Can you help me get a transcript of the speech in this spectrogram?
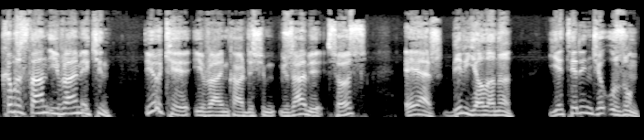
Kıbrıs'tan İbrahim Ekin diyor ki İbrahim kardeşim güzel bir söz. Eğer bir yalanı yeterince uzun,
